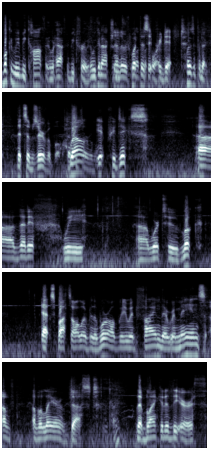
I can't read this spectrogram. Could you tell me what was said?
what could we be confident would have to be true? That we could actually. In other words, what does it predict? What does it predict? That's observable. That's well, observable. it predicts uh, that if we uh, were to look at spots all over the world, we would find the remains of, of a layer of dust okay. that blanketed the Earth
